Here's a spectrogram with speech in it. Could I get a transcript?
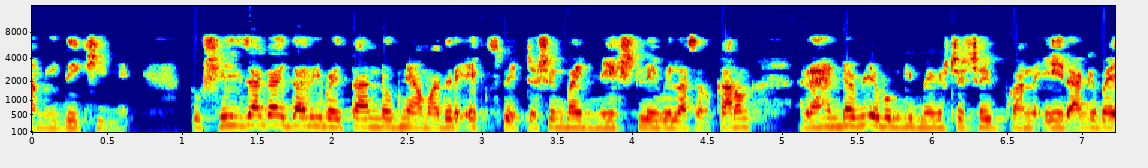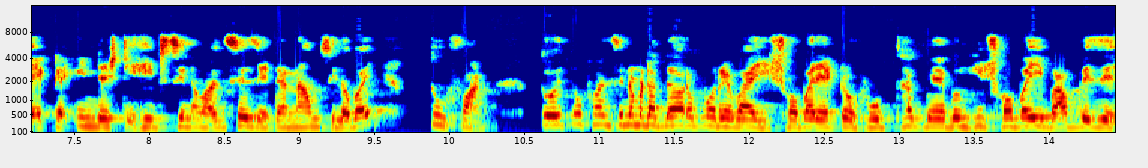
আমি দেখিনি। তো সেই জায়গায় দাঁড়িয়ে ভাই তাণ্ডব নিয়ে আমাদের এক্সপেকটেশন ভাই নেক্সট লেভেল আসার কারণ রাহান এবং কি মেগাস্টার সাহিব খান, এর আগে ভাই একটা ইন্ডাস্ট্রি হিট সিনেমা দিচ্ছে যেটার নাম ছিল ভাই তুফান। তো ওই তুফান সিনেমাটা দেওয়ার পরে ভাই সবার একটা হুপ থাকবে এবং কি সবাই ভাববে যে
